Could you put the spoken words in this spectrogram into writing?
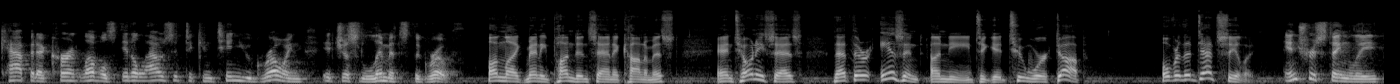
cap it at current levels. It allows it to continue growing, it just limits the growth. Unlike many pundits and economists, Antoni says that there isn't a need to get too worked up over the debt ceiling interestingly,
